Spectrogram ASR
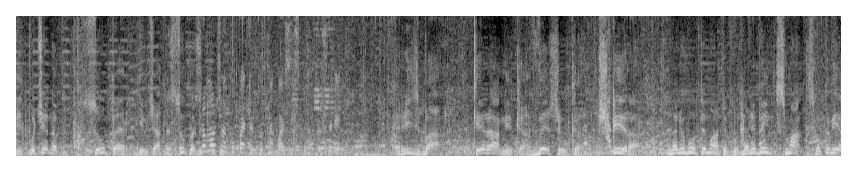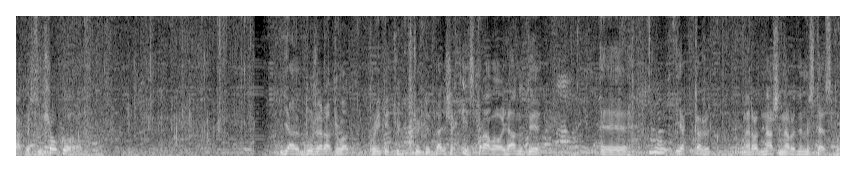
Відпочинок супер, дівчата, супер Що можна купити тут на Косівському базарі? Різьба, кераміка, вишивка, шкіра. На любу тематику, на будь-який смак, смакові якості, що в кого. Я дуже раджу вас пройти чуть-чуть далі і справа оглянути, е, ну, як кажуть, народ, наше народне мистецтво.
